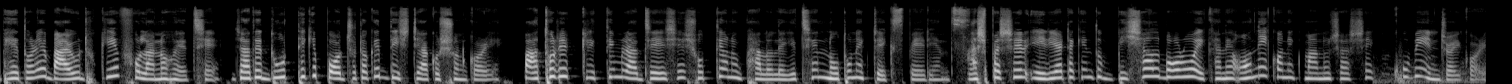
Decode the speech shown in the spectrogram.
ভেতরে বায়ু ঢুকিয়ে ফোলানো হয়েছে, যাতে দূর থেকে পর্যটকের দৃষ্টি আকর্ষণ করে। পাথরের কৃত্রিম রাজ্যে এসে সত্যি অনেক ভালো লেগেছে, নতুন একটা এক্সপেরিয়েন্স আশপাশের এরিয়াটা কিন্তু বিশাল বড়, এখানে অনেক অনেক মানুষ আসে, খুবই এনজয় করে।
